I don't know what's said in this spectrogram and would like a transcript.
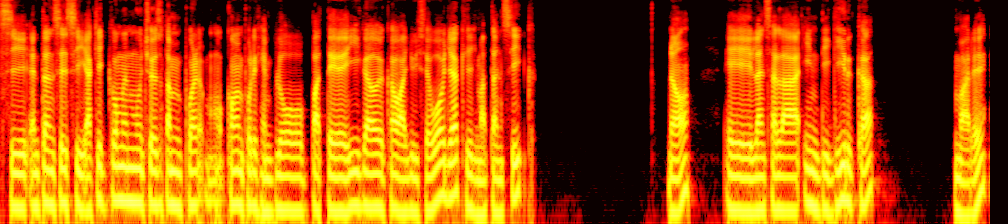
Sí, entonces sí, aquí comen mucho eso. También comen, por ejemplo, paté de hígado de caballo y cebolla, que se llama tansik. ¿no? Eh, la ensalada indigirka, ¿vale?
